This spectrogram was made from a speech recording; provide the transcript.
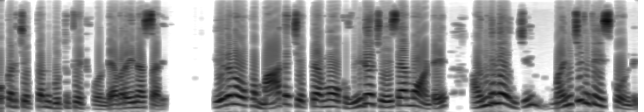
ఒకటి చెప్తాను గుర్తుపెట్టుకోండి ఎవరైనా సరే. ఏదైనా ఒక మాట చెప్పామో ఒక వీడియో చేశామో అంటే అందులోంచి మంచిని తీసుకోండి.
